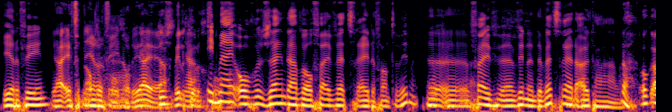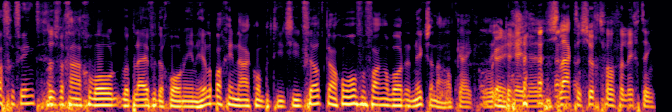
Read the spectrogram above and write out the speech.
Heerenveen. Ja, even een andere volgorde. Ja, ja, ja. Dus- In mijn ogen zijn daar wel vijf wedstrijden van te winnen. Eh, eh, ja. Vijf eh, winnende wedstrijden uit te halen. Nou, ook afgevinkt. Dus we gaan gewoon, we blijven er gewoon in. Helemaal geen na-competitie. Het veld kan gewoon vervangen worden, niks aan de hand. Kijk, iedereen slaakt een zucht van verlichting.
